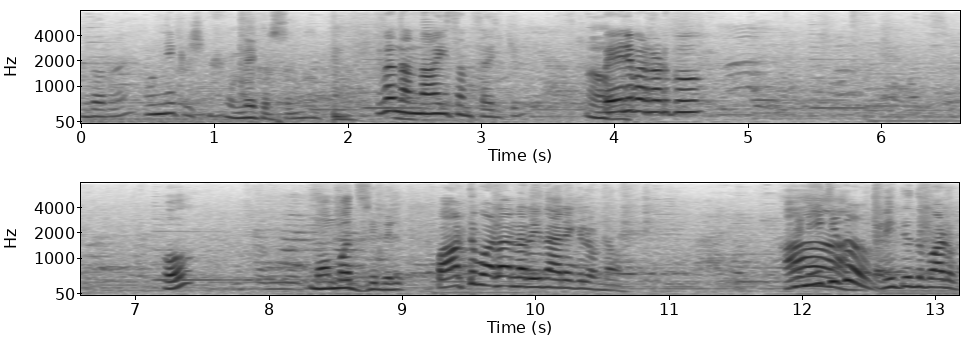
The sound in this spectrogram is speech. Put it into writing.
എന്താ പറയുക ഉണ്ണികൃഷ്ണൻ. ഉണ്ണികൃഷ്ണൻ. ഇവ നന്നായി സംസാരിക്കും. പേര് പറഞ്ഞു കൊടുക്കൂ ഓ മുഹമ്മദ് ഷിബിൽ പാട്ട് പാടാൻ അറിയുന്ന ആരെങ്കിലും ഉണ്ടോ? എണീറ്റ് പാടും.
